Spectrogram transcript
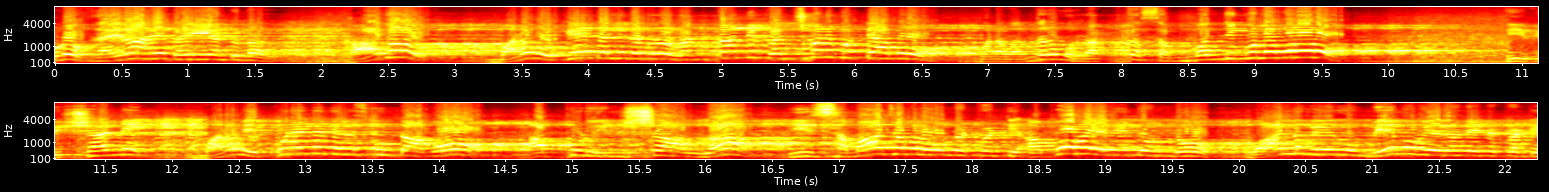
ఉను హైరా హై భయ్ అంటున్నారు. కాదు మనం ఒకే తల్లిదండ్రుల రక్తాన్ని పంచుకొని పుట్టాము. మనమందరము రక్త సంబంధికులము. ఈ విషయాన్ని మనం ఎప్పుడైతే తెలుసుకుంటామో అప్పుడు ఇన్షాల్లా ఈ సమాజంలో ఉన్నటువంటి అపోహ ఏదైతే ఉందో వాళ్ళు వేరు మేము వేరు అనేటటువంటి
